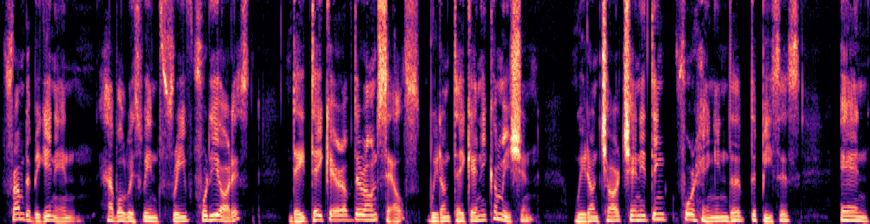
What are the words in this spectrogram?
from the beginning have always been free for the artist. They take care of their own sales. We don't take any commission. We don't charge anything for hanging the, the pieces. And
